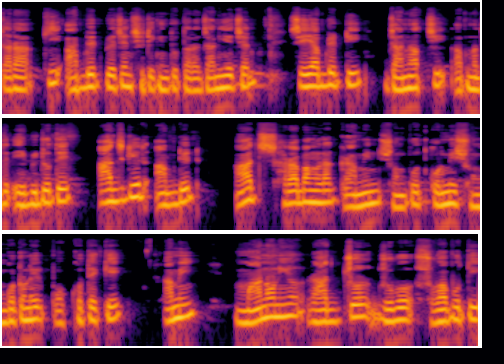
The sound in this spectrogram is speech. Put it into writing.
তারা কি আপডেট পেয়েছেন সেটি কিন্তু তারা জানিয়েছেন। সেই আপডেটটি জানাচ্ছি আপনাদের এই ভিডিওতে। আজকের আপডেট আজ সারা বাংলা গ্রামীণ সম্পদ কর্মী সংগঠনের পক্ষ থেকে আমি মাননীয় রাজ্য যুব সভাপতি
